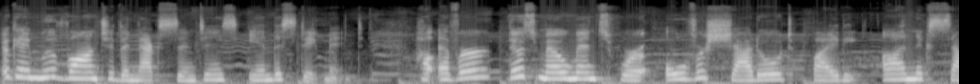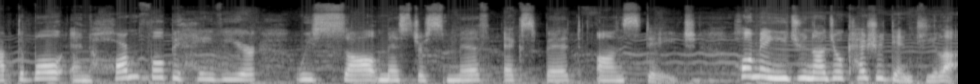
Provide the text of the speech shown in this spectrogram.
Okay, move on to the next sentence in the statement. However, those moments were overshadowed by the unacceptable and harmful behavior we saw Mr. Smith exhibit on stage. 后面一句呢就开始点题了，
